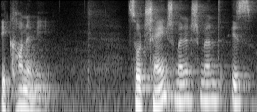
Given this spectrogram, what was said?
economy. So change management is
